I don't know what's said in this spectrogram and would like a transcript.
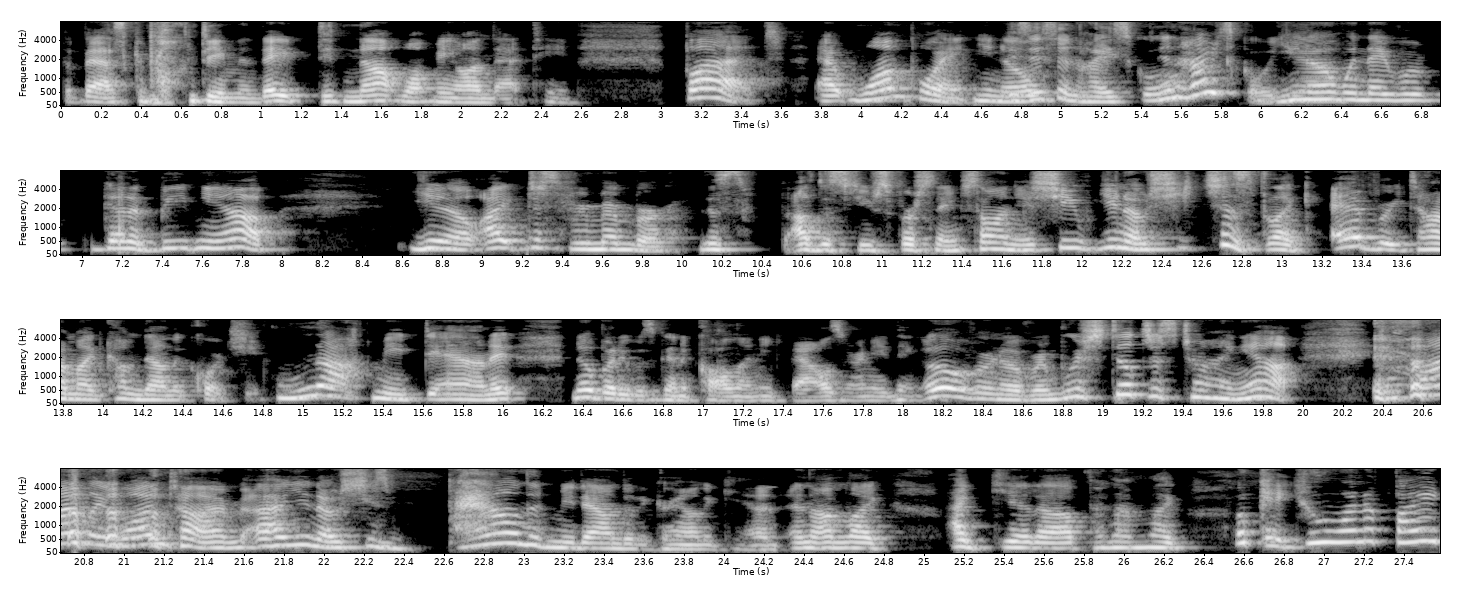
the basketball team, and they did not want me on that team. But at one point, you know, is this in high school? In high school, you yeah. know, when they were going to beat me up, you know, I just remember this. I'll just use first name Sonia. She, you know, she just like every time I'd come down the court, she'd knock me down. It nobody was going to call any fouls or anything over and over, and we're still just trying out. And finally, one time, uh, you know, she's pounded me down to the ground again, and I'm like, I get up and I'm like, okay, you want to fight?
